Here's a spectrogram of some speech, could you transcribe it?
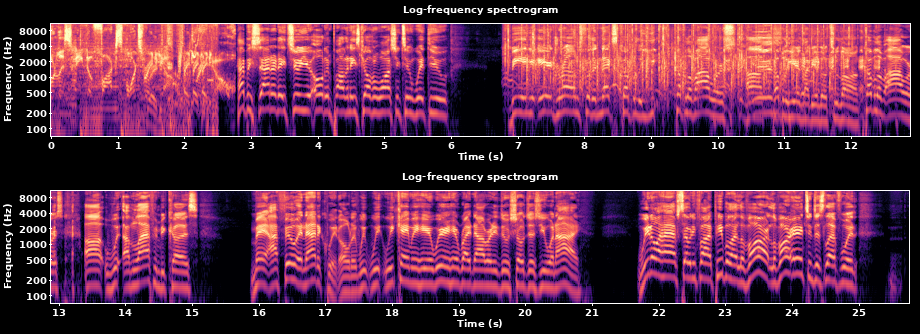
You're listening to Fox Sports Radio. Radio. Happy Saturday to you, Olden Polynice, Kelvin Washington with you. Be in your eardrums for the next couple of ye- couple of hours. A uh, couple of years might be a little too long. couple of hours. Uh, w- I'm laughing because, man, I feel inadequate, Olden. We, we we came in here. We're in here right now, ready to do a show just you and I. We don't have 75 people like LaVar. LaVar Arrington just left with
